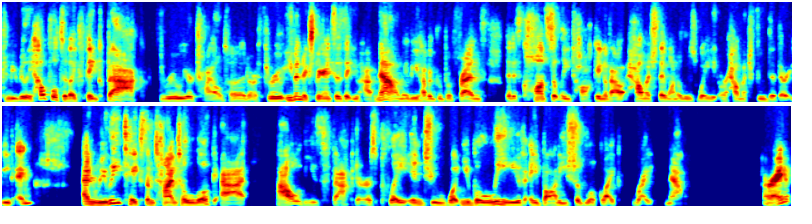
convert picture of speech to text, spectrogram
can be really helpful to like think back through your childhood or through even experiences that you have now. Maybe you have a group of friends that is constantly talking about how much they want to lose weight or how much food that they're eating. And really take some time to look at how these factors play into what you believe a body should look like right now. All right.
